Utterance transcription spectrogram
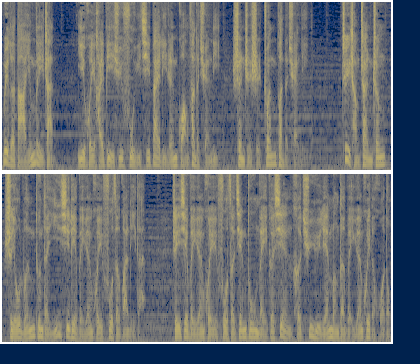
为了打赢内战。议会还必须赋予其代理人广泛的权利，甚至是专断的权利。这场战争是由伦敦的一系列委员会负责管理的，这些委员会负责监督每个县和区域联盟的委员会的活动。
